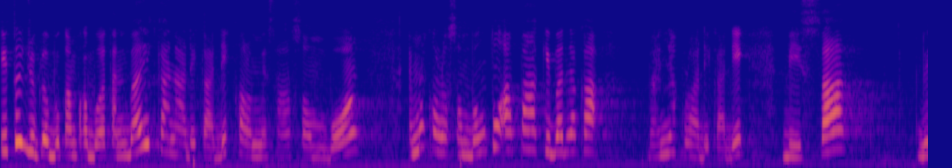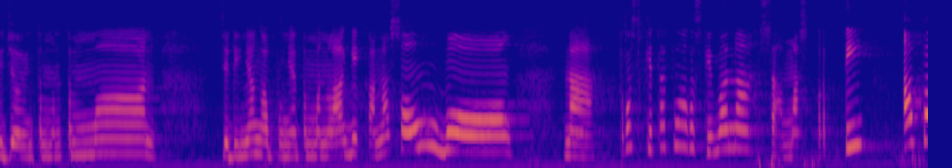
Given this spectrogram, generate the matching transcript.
itu juga bukan perbuatan baik kan adik-adik kalau misalnya sombong. Emang kalau sombong tuh apa akibatnya kak? Banyak loh adik-adik. Bisa dijauhin teman-teman jadinya nggak punya teman lagi karena sombong. Nah terus kita tuh harus gimana? Sama seperti apa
